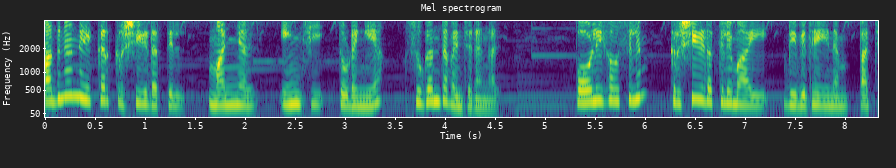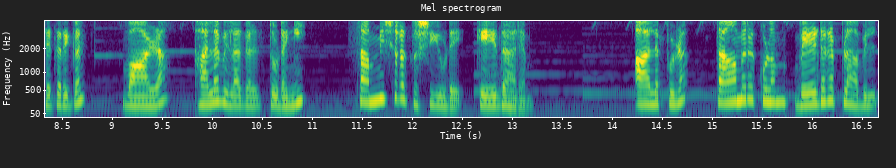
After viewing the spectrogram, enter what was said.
പതിനൊന്ന് ഏക്കർ കൃഷിയിടത്തിൽ മഞ്ഞൾ ഇഞ്ചി തുടങ്ങിയ സുഗന്ധവ്യഞ്ജനങ്ങൾ. പോളിഹൌസിലും കൃഷിയിടത്തിലുമായി വിവിധയിനം പച്ചക്കറികൾ വാഴ ഫലവിളകൾ തുടങ്ങി സമ്മിശ്ര കൃഷിയുടെ കേദാരം. ആലപ്പുഴ താമരക്കുളം വേടരപ്ലാവിൽ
